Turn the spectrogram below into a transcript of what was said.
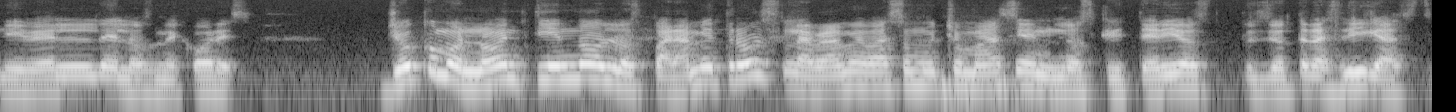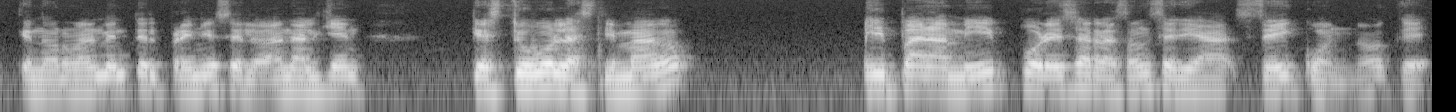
nivel de los mejores. Yo como no entiendo los parámetros, la verdad me baso mucho más en los criterios pues, de otras ligas, que normalmente el premio se lo dan a alguien que estuvo lastimado. Y para mí, por esa razón, sería Saquon, ¿no? Que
